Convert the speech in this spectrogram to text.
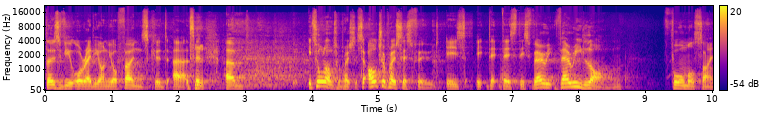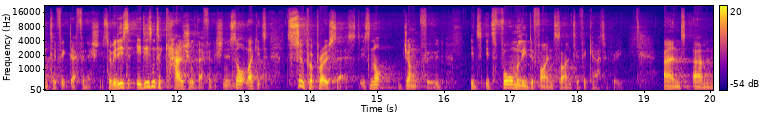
those of you already on your phones could. Uh, um, it's all ultra processed. So ultra processed food is it, there's this very very long formal scientific definition. So it, is, it isn't a casual definition. It's not like it's super processed. It's not junk food. It's, it's formally defined scientific category. And um,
